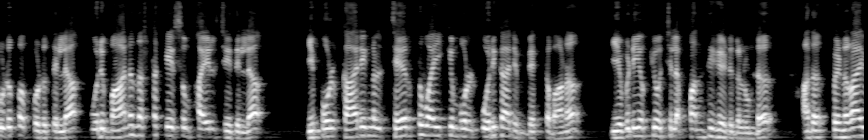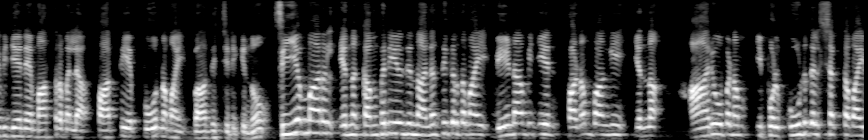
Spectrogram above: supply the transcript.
കുടുംബം കൊടുത്തില്ല. ഒരു മാനനഷ്ട കേസും ഫയൽ ചെയ്തില്ല. ഇപ്പോൾ കാര്യങ്ങൾ ചേർത്ത് വായിക്കുമ്പോൾ ഒരു കാര്യം വ്യക്തമാണ്. എവിടെയൊക്കെയോ ചില പന്തികേടുകളുണ്ട്. അത് പിണറായി വിജയനെ മാത്രമല്ല പാർട്ടിയെ പൂർണമായി ബാധിച്ചിരിക്കുന്നു. സി എന്ന കമ്പനിയിൽ നിന്ന് അനധികൃതമായി വീണ വിജയൻ പണം വാങ്ങി എന്ന ആരോപണം ഇപ്പോൾ കൂടുതൽ ശക്തമായി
